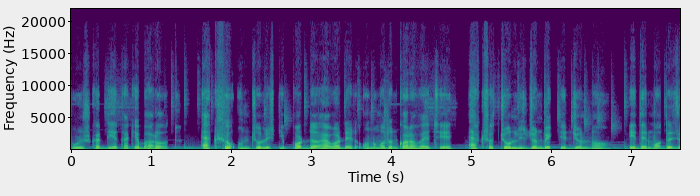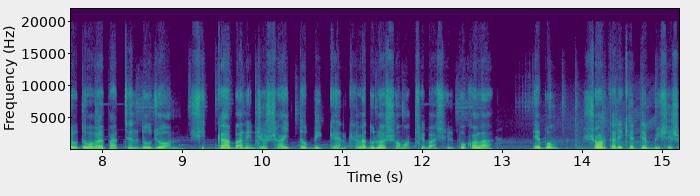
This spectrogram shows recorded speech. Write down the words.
পুরস্কার দিয়ে থাকে ভারত। একশো উনচল্লিশটি পর্দা অ্যাওয়ার্ডের অনুমোদন করা হয়েছে একশো চল্লিশ জন ব্যক্তির জন্য। এদের মধ্যে যৌথভাবে পাচ্ছেন দুজন। শিক্ষা, বাণিজ্য, সাহিত্য, বিজ্ঞান, খেলাধুলা, সমাজসেবা, শিল্পকলা এবং সরকারি ক্ষেত্রে বিশেষ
